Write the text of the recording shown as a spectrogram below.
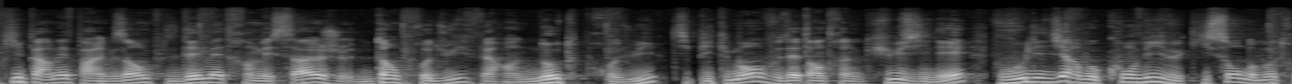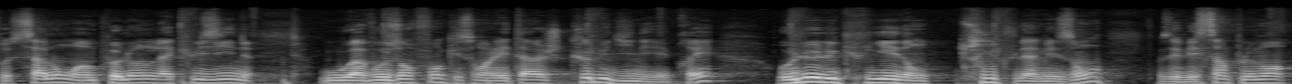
qui permet par exemple d'émettre un message d'un produit vers un autre produit. Typiquement, vous êtes en train de cuisiner, vous voulez dire à vos convives qui sont dans votre salon un peu loin de la cuisine ou à vos enfants qui sont à l'étage que le dîner est prêt, au lieu de crier dans toute la maison, vous avez simplement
